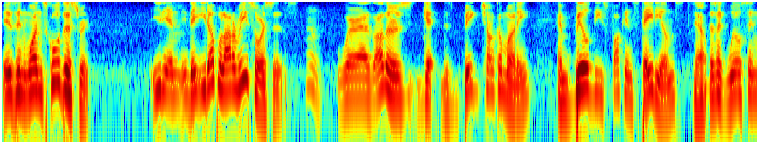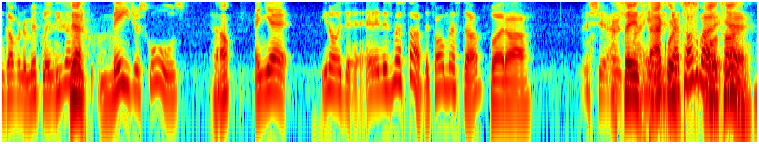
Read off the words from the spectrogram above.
is in one school district. Eat and they eat up a lot of resources, Hmm. whereas others get this big chunk of money and build these fucking stadiums. Yeah. There's like Wilson, Governor Mifflin. These are Yeah. like major schools Yeah. and yet you know it, and it's messed up it's all messed up but uh This shit I hurts. say my it's head. backwards. Just gotta talk about all it. the time. Yeah.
